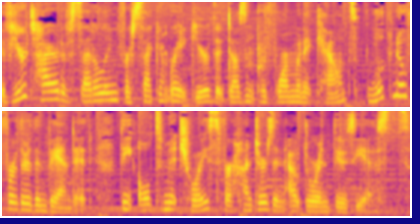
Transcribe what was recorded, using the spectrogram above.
If you're tired of settling for second rate gear that doesn't perform when it counts, look no further than Banded, the ultimate choice for hunters and outdoor enthusiasts.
